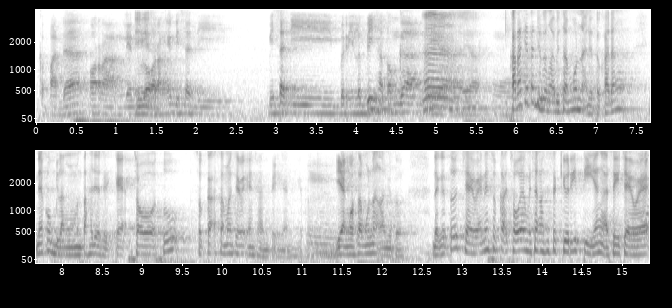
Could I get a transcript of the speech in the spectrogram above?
kepada orang. Lihat dulu Iya. orangnya bisa di bisa diberi lebih atau enggak. Ah. Iya, iya. Oh. Karena kita juga nggak bisa munak gitu. Kadang ini aku bilang mentah aja sih, kayak cowok tuh suka sama cewek yang cantik kan gitu. Hmm. Ya nggak usah munak lah gitu. Dan gitu cewek ini suka cowok yang bisa ngasih security ya nggak sih cewek?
